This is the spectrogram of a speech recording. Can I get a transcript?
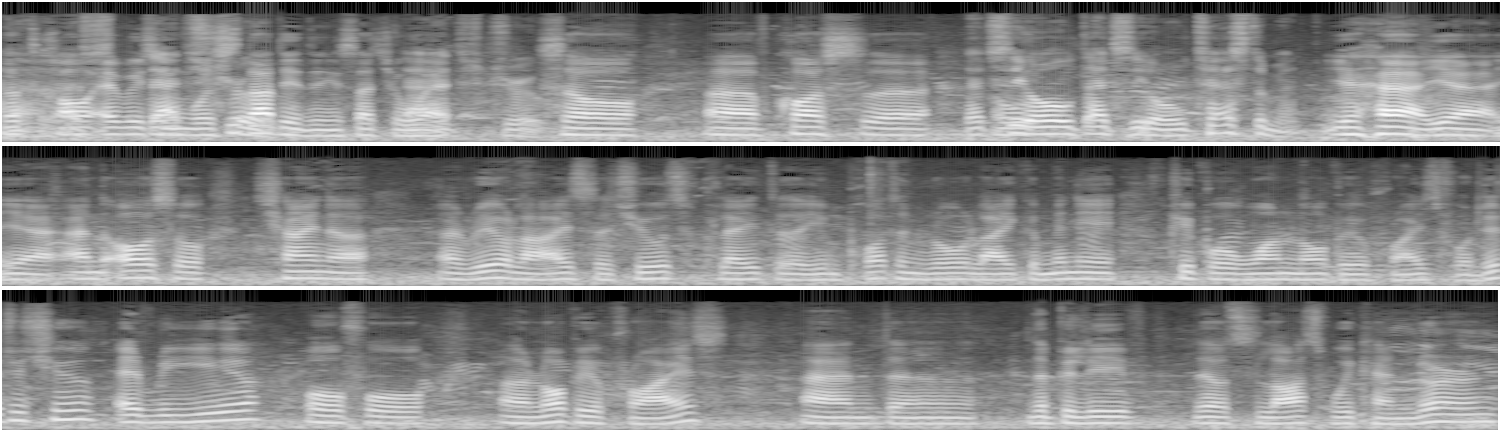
That's, Uh, how that's- everything that's was true. studied in such a way. That's true. So, of course, uh, that's the old that's the Old Testament yeah, yeah, yeah. And also, China uh, realized the Jews played an important role, like many people won Nobel Prize for Literature every year or for uh, Nobel Prize. And uh, they believe there's lots we can learn,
